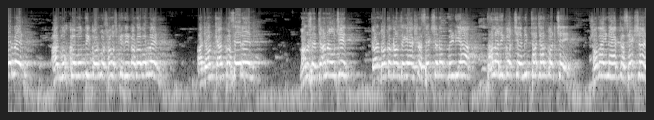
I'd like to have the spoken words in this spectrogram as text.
করবেন, আর মুখ্যমন্ত্রী কর্মসংস্কৃতির কথা বলবেন। আর যখন ক্যাম্পাসে এলেন, মানুষের জানা উচিত, কারণ গতকাল থেকে একটা সেকশন অফ মিডিয়া দালালি করছে, মিথ্যাচার করছে। সবাই না একটা সেকশন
